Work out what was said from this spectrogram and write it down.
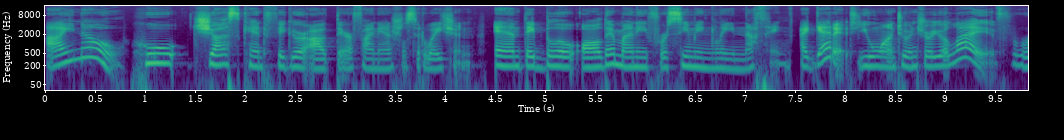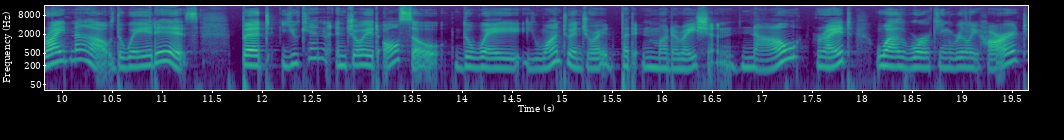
I know who just can't figure out their financial situation and they blow all their money for seemingly nothing. I get it. You want to enjoy your life right now the way it is. But you can enjoy it also the way you want to enjoy it, but in moderation now, right? While working really hard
